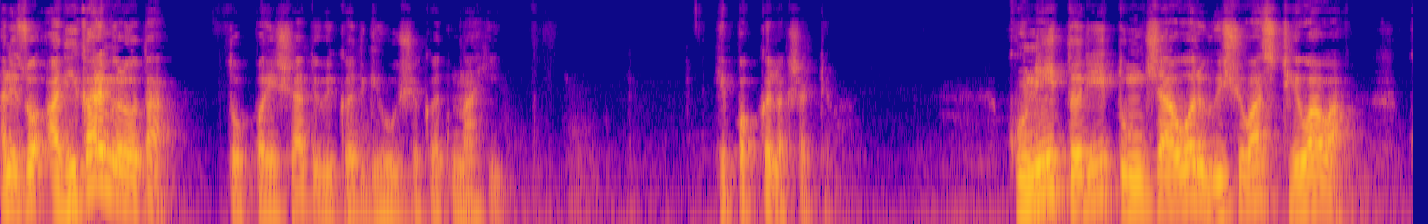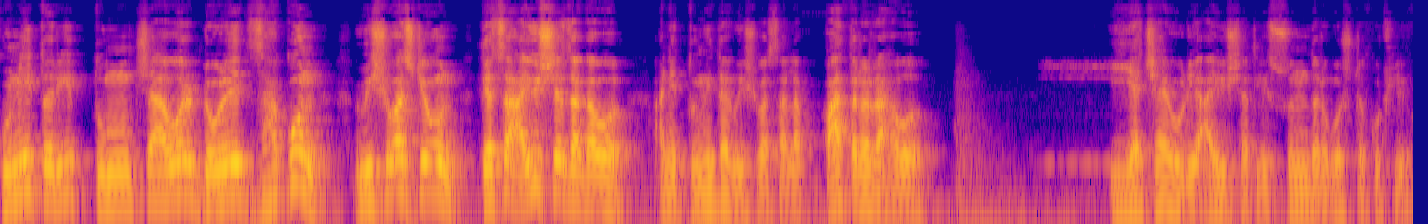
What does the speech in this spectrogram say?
आणि जो अधिकार मिळवता तो पैशात विकत घेऊ शकत नाही. हे पक्क लक्षात ठेवा. कुणीतरी तुमच्यावर विश्वास ठेवावा. कुणीतरी तुमच्यावर डोळे झाकून विश्वास ठेवून त्याचं आयुष्य जगावं आणि तुम्ही त्या विश्वासाला पात्र राहावं. याच्या एवढी आयुष्यातली सुंदर गोष्ट कुठली हो?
